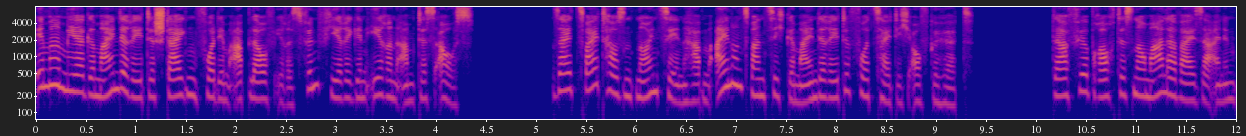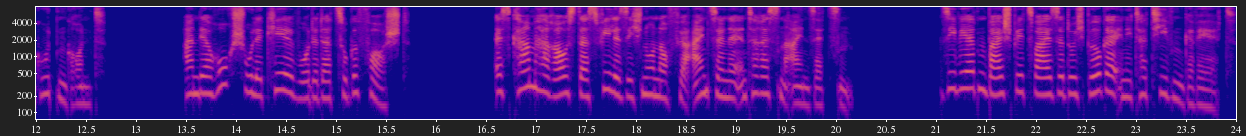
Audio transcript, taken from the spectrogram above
Immer mehr Gemeinderäte steigen vor dem Ablauf ihres fünfjährigen Ehrenamtes aus. Seit 2019 haben 21 Gemeinderäte vorzeitig aufgehört. Dafür braucht es normalerweise einen guten Grund. An der Hochschule Kehl wurde dazu geforscht. Es kam heraus, dass viele sich nur noch für einzelne Interessen einsetzen. Sie werden beispielsweise durch Bürgerinitiativen gewählt.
